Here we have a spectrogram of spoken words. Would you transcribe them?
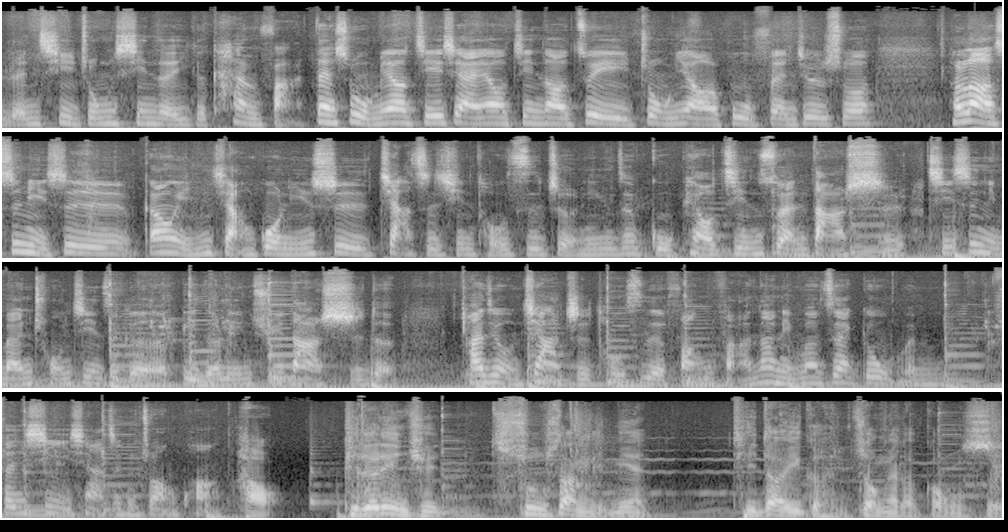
人气中心的一个看法。但是我们要接下来要进到最重要的部分，就是说何老师，你是刚刚已经讲过，您是价值型投资者，您这股票精算大师，其实你蛮崇敬这个彼得林区大师的，他这种价值投资的方法。那你们再给我们分析一下这个状况。好，彼得林区书上里面提到一个很重要的公式。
